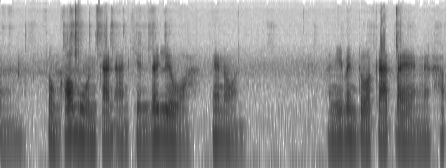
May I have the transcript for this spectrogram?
าส่งข้อมูลการอ่านเขียนได้เร็วว่าแน่นอน อันนี้เป็นตัวการ์ดแปลงนะครับ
